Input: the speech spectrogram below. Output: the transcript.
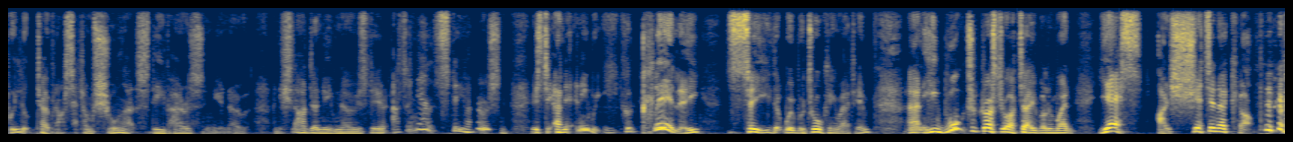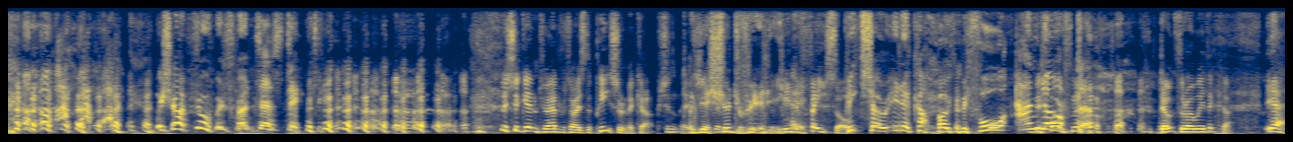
we looked over, and I said, I'm sure that's Steve Harrison, you know. And he said, I don't even know who's there." I said, yeah, it's Steve Harrison. It's And anyway, he could clearly see that we were talking about him, and he walked across to our table and went, yes, I shit in a cup. Which I thought was fantastic. They should get him to advertise the pizza in a cup, shouldn't they? You Get should really. Yeah. face of. Pizza in a cup both before and Before and after. Don't throw away the cup. yeah.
